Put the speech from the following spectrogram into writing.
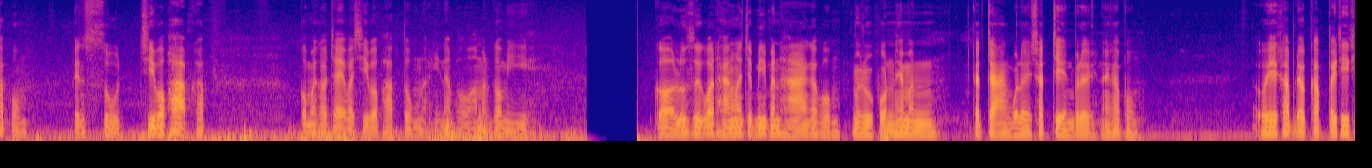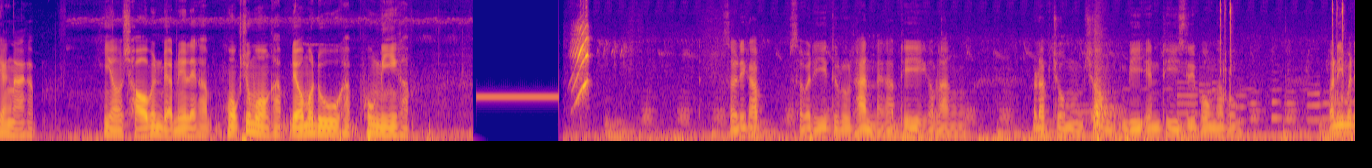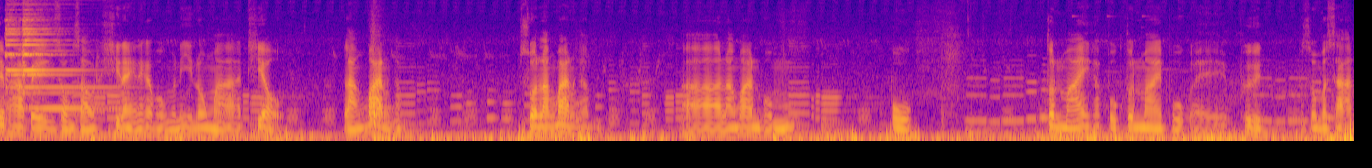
ครับผมเป็นสูตรชีวภาพครับ ก็ไม่เข้าใจว่าชีวภาพตรงไหนนะเพราะว่ามันก็มี ก็รู้สึกว่าทางเราจะมีปัญหาครับผมมาดูผลให้มันกระจ่างไปเลยชัดเจนไปเลยนะครับผมโอเคครับเดี๋ยวกลับไปที่เถียงนาครับ เหี่ยวเฉาเป็นแบบนี้เลยครับหกชั่วโมงครับเดี๋ยวมาดูครับพรุ่งนี้ครับ สวัสดีครับ สวัสดีทุกทุกท่านนะครับที่กำลังรับชมช่อง BNT สิริพงศ์ครับผม วันนี้ไม่ได้พาไปส่งเสาที่ไหนนะครับ ผมวันนี้ลงมาเที่ยวหลังบ้านครับสวนหลังบ้านครับหลังบ้านผมปลูกต้นไม้ครับปลูกต้นไม้ปลูกไอ้พืชผสมผสาน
